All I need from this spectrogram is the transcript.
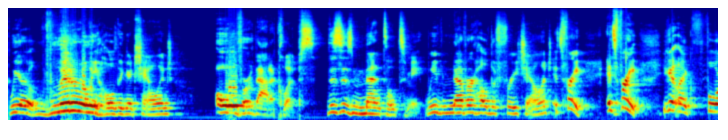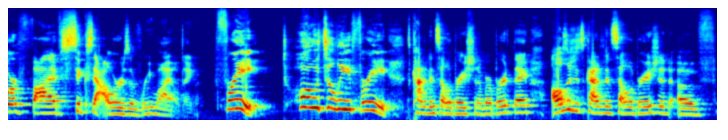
We are literally holding a challenge over that eclipse. This is mental to me. We've never held a free challenge. It's free. It's free. You get like four, five, six hours of rewilding. Free. Totally free. It's kind of in celebration of our birthday. Also, just kind of in celebration of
